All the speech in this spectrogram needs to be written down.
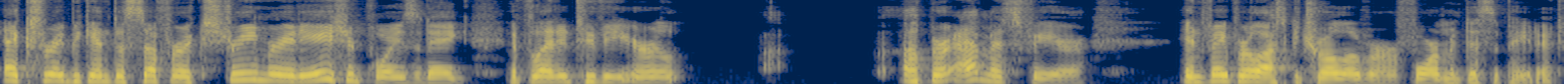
X-ray began to suffer extreme radiation poisoning and fled into the ear- upper atmosphere, and Vapor lost control over her form and dissipated.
